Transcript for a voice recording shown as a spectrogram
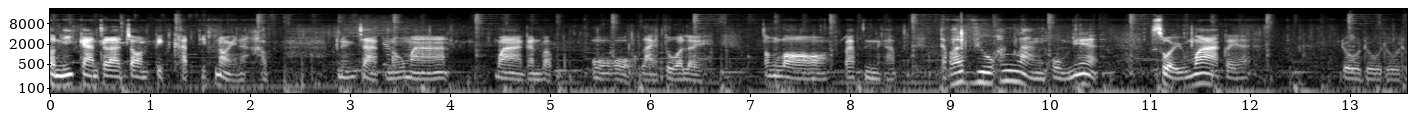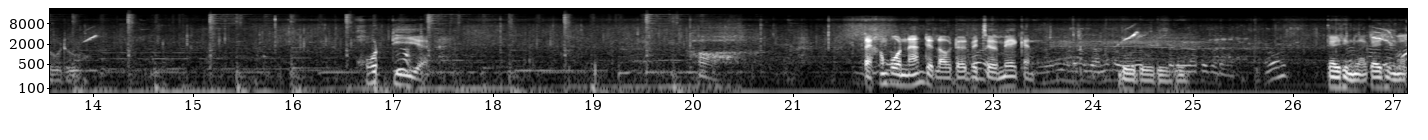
ตอนนี้การจราจรติดขัดนิดหน่อยนะครับ เนื่องจากน้องม้ามากันแบบโอ้โหหลายตัวเลย ต้องรอแป๊บนึงนะครับ แต่ว่าวิวข้างหลังผมเนี่ย สวยมากเลยฮะดูดูดูดูดูโคตรดีอะพอแต่ข้างบนนั้นเดี๋ยวเราเดินไปเจอเมฆกัน ดูดูดูดูใกล้ถึงแล้วใกล้ถึงแล้ว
